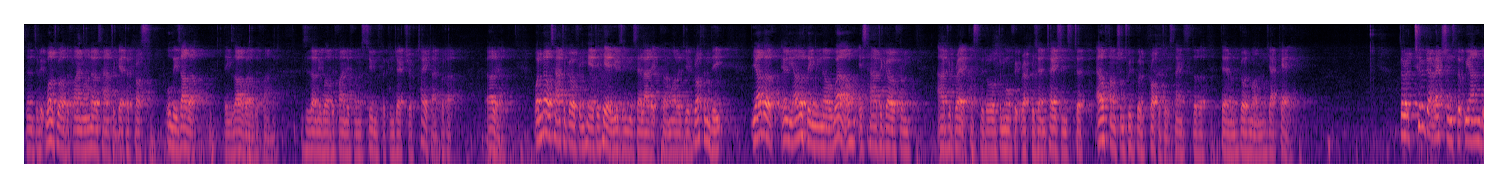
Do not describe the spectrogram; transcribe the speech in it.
since if it was well defined, one knows how to get across all these other things are well defined. This is only well defined if one assumes the conjecture of Tate I put up earlier. One knows how to go from here to here using this L-adic cohomology of Grothendieck. The other, only other thing we know well is how to go from algebraic hospital automorphic representations to L functions with good properties, thanks to the theorem of Godement and Jacquet. There are two directions that we under,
